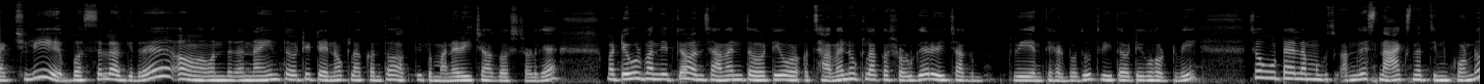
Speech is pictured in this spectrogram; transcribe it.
ಆ್ಯಕ್ಚುಲಿ ಬಸ್ಸಲ್ಲಿ ಆಗಿದ್ರೆ ಒಂದು ನೈನ್ ತರ್ಟಿ ಟೆನ್ ಓ ಕ್ಲಾಕ್ ಅಂತೂ ಆಗ್ತಿತ್ತು, ಮನೆ ರೀಚ್ ಆಗೋ ಅಷ್ಟರೊಳಗೆ. ಬಟ್ ಇವ್ರು ಬಂದಿದ್ದಕ್ಕೆ ಒಂದು ಸೆವೆನ್ ತರ್ಟಿ ಸೆವೆನ್ ಓ ಕ್ಲಾಕ್ ಅಷ್ಟರೊಳಗೆ ರೀಚ್ ಆಗಿದ್ವಿ ಅಂತ ಹೇಳ್ಬೋದು. ತ್ರೀ ತರ್ಟಿಗೆ ಹೊರಟ್ವಿ. ಸೊ ಊಟ ಎಲ್ಲ ಮುಗಿಸ್, ಅಂದರೆ ಸ್ನ್ಯಾಕ್ಸ್ನ ತಿನ್ಕೊಂಡು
